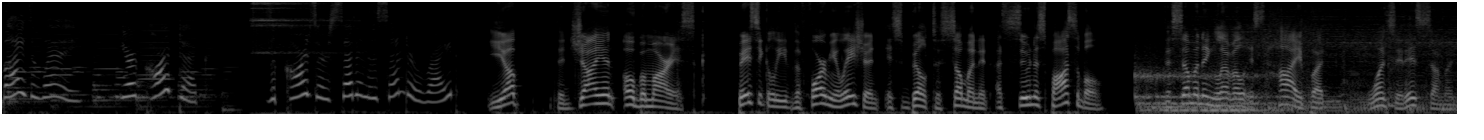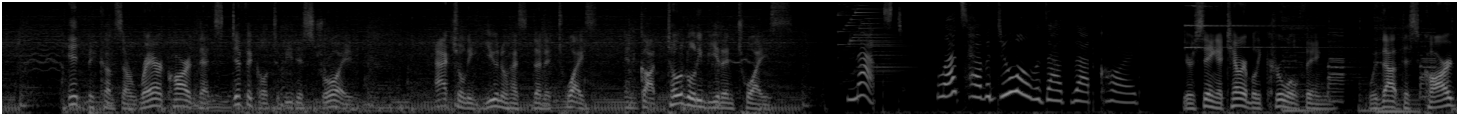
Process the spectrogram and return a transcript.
By the way, your card deck. The cards are set in the center, right? Yup, the giant Obamarisk. Basically, the formulation is built to summon it as soon as possible. The summoning level is high, but once it is summoned, it becomes a rare card that's difficult to be destroyed. Actually, Yuno has done it twice and got totally beaten twice. Next, let's have a duel without that card. You're saying a terribly cruel thing. Without this card,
